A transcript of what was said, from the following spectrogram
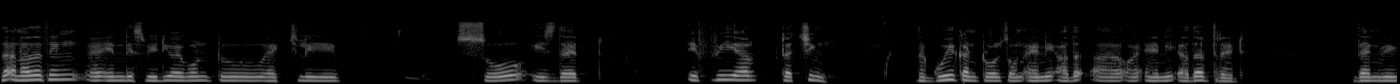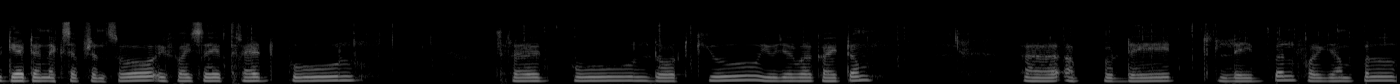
the another thing uh, in this video I want to actually show is that if we are touching the GUI controls on any other uh, any other thread then we get an exception. So if I say thread pool thread pool dot queue user work item uh, update label for example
